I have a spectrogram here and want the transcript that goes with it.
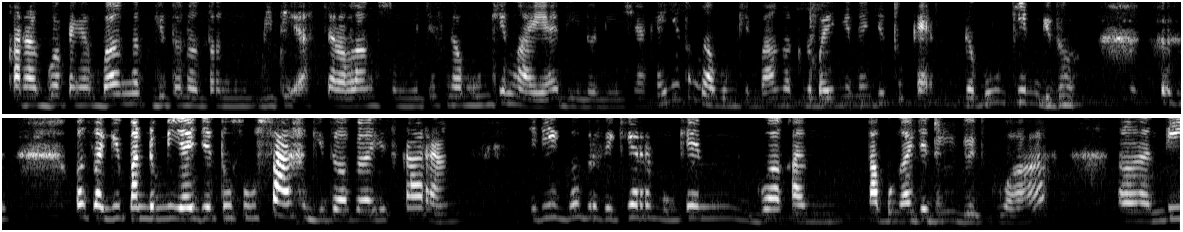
karena gue pengen banget gitu nonton BTS secara langsung, which is nggak mungkin lah ya di Indonesia. Kayaknya tuh nggak mungkin banget, ngebayangin aja tuh kayak nggak mungkin gitu. Pas lagi pandemi aja tuh susah gitu, apalagi sekarang. Jadi gue berpikir mungkin gue akan tabung aja dulu duit gue, lalu nanti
